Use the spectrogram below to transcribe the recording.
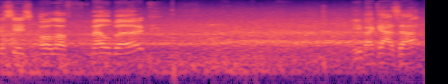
This is Olof Mellberg. Ibagaza.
